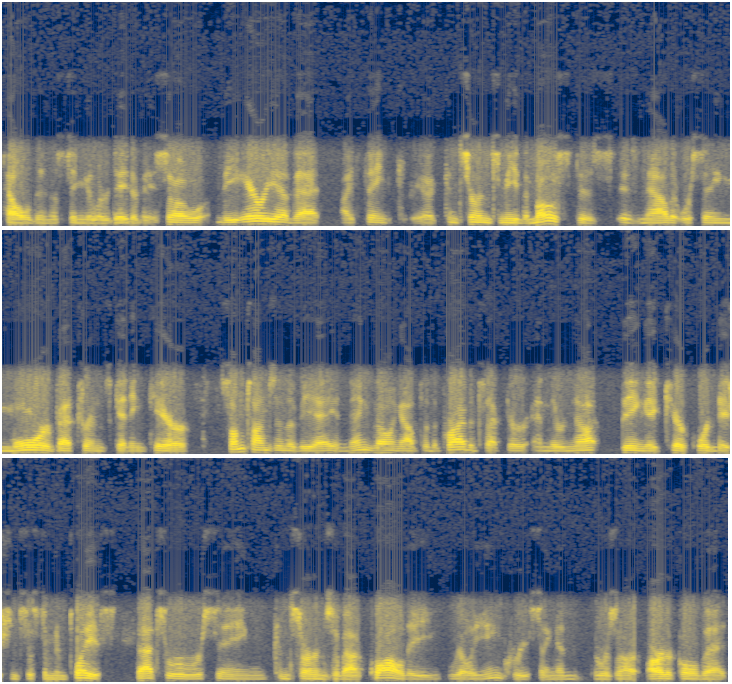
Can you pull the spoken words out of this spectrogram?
held in a singular database. So the area that I think uh, concerns me the most is is now that we're seeing more veterans getting care sometimes in the VA and then going out to the private sector and they're not being a care coordination system in place, that's where we're seeing concerns about quality really increasing. And there was an article that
